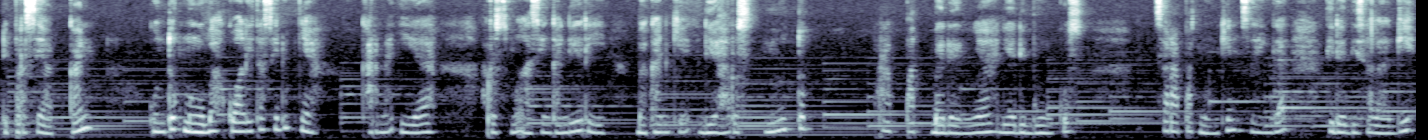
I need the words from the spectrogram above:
dipersiapkan untuk mengubah kualitas hidupnya, karena ia harus mengasingkan diri, bahkan dia harus menutup rapat badannya, dia dibungkus serapat mungkin sehingga tidak bisa lagi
